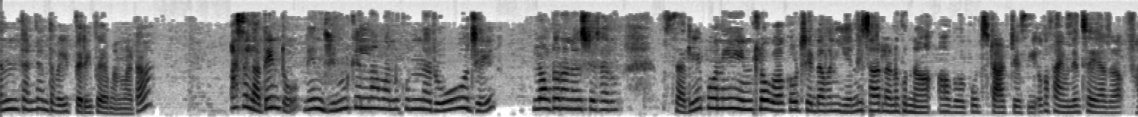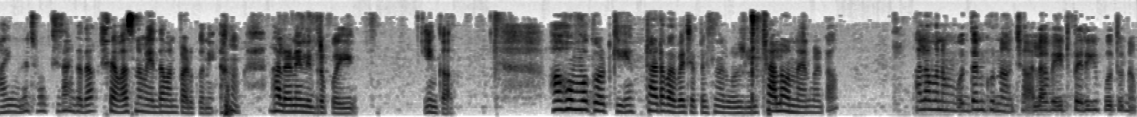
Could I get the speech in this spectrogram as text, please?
ఎంత అంటే అంత వెయిట్ పెరిగిపోయామన్నమాట. అసలు అదేంటో? నేను జిమ్కి వెళ్దాం అనుకున్న రోజే లాక్డౌన్ అనౌన్స్ చేశారు. సర్లేపోని ఇంట్లో వర్కౌట్ చేద్దామని ఎన్నిసార్లు అనుకున్నా ఆ వర్కౌట్ స్టార్ట్ చేసి ఒక ఫైవ్ మినిట్స్ అయ్యాక ఫైవ్ మినిట్స్ వర్క్ చేశాం కదా శవాసనం వేద్దామని పడుకొని అలానే నిద్రపోయి ఇంకా ఆ హోమ్ వర్కౌట్కి టాటా బాయ్ బాయ్ చెప్పేసిన రోజులు చాలా ఉన్నాయన్నమాట. అలా మనం వద్దనుకున్నా చాలా వెయిట్ పెరిగిపోతున్నాం.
